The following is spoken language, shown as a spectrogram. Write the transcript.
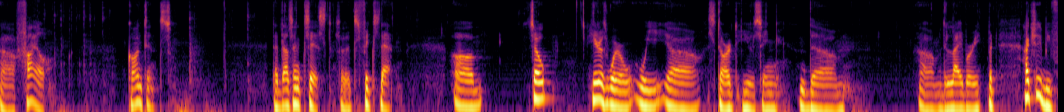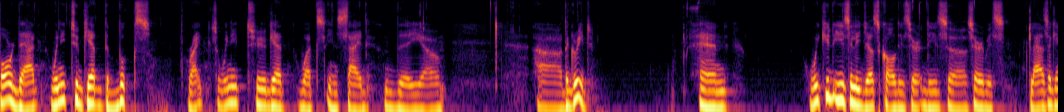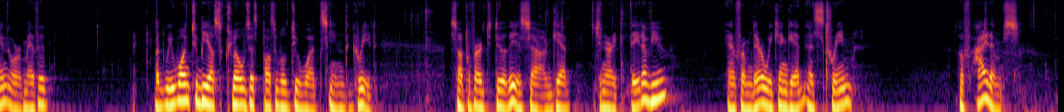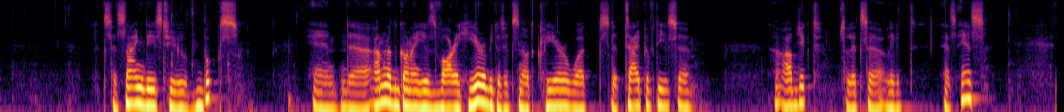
uh, file. Contents. That doesn't exist so let's fix that. Um, so here's where we uh, start using the um, the library. But actually before that we need to get the books right? So we need to get what's inside the uh, uh, the grid. And we could easily just call this, this uh, service class again or method but we want to be as close as possible to what's in the grid. So I prefer to do this uh, get generic data view and from there we can get a stream of items. Let's assign these to books and uh, I'm not gonna use var here because it's not clear what's the type of this uh, object. So let's uh, leave it as is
